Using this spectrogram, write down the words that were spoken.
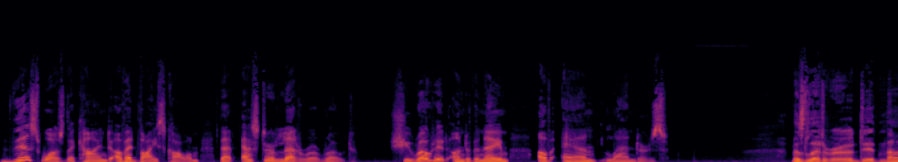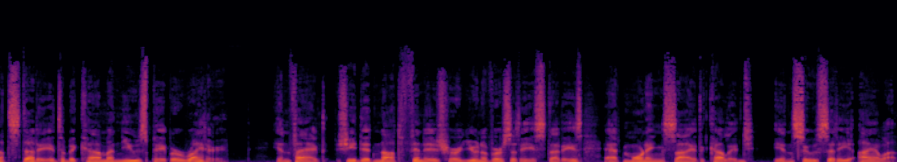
This was the kind of advice column that Esther Lederer wrote. She wrote it under the name of Ann Landers. Ms. Lederer did not study to become a newspaper writer. In fact, she did not finish her university studies at Morningside College in Sioux City, Iowa.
